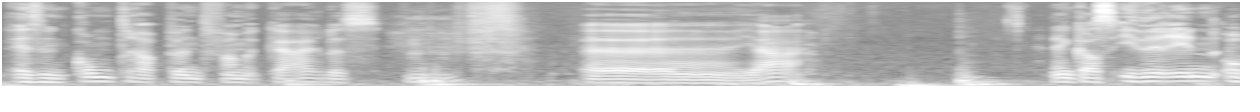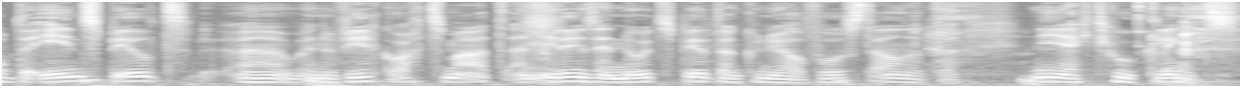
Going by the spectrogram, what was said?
is een contrapunt van elkaar. Dus Mhm. Eh, ja. Ik denk als iedereen op de 1 speelt eh, in een vierkwartsmaat en iedereen zijn noot speelt, dan kun je je al voorstellen dat dat niet echt goed klinkt.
